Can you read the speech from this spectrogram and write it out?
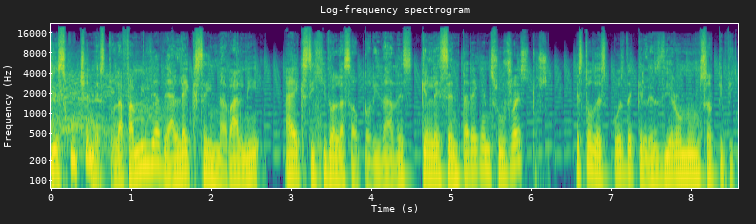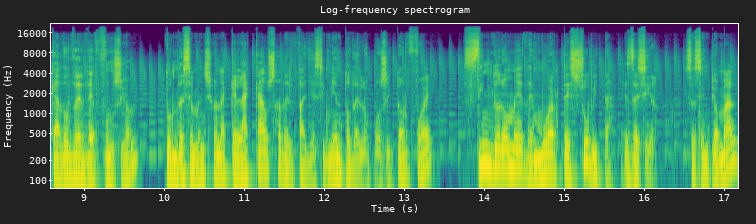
Y escuchen esto, la familia de Alexei Navalny ha exigido a las autoridades que les entreguen sus restos. Esto después de que les dieron un certificado de defunción donde se menciona que la causa del fallecimiento del opositor fue síndrome de muerte súbita, es decir, se sintió mal,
